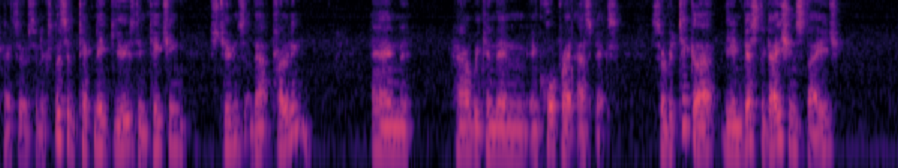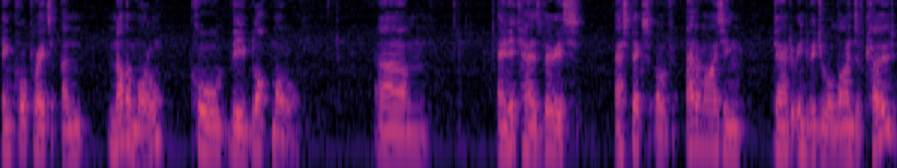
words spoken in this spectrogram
Okay, so it's an explicit technique used in teaching students about coding and how we can then incorporate aspects. So in particular, the investigation stage incorporates an, another model called the block model. Um, and it has various aspects of atomizing down to individual lines of code,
